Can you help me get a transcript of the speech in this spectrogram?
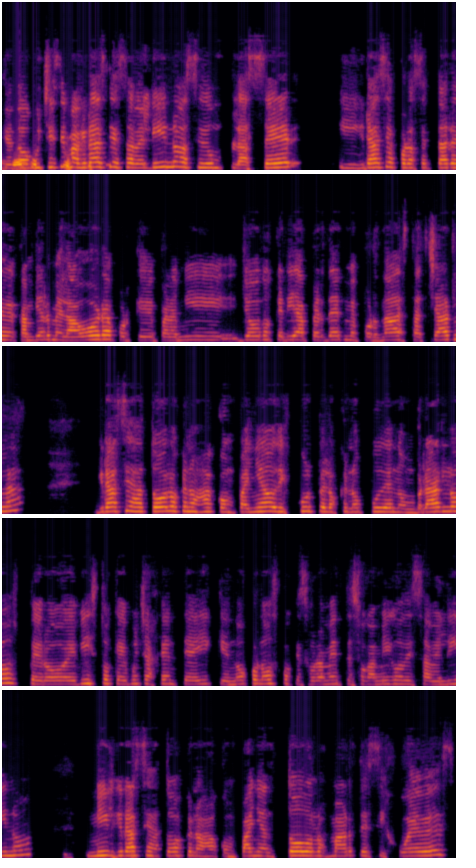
que no, muchísimas gracias, Abelino. Ha sido un placer y gracias por aceptar eh, cambiarme la hora porque para mí yo no quería perderme por nada esta charla. Gracias a todos los que nos han acompañado. Disculpe los que no pude nombrarlos, pero he visto que hay mucha gente ahí que no conozco, que seguramente son amigos de Isabelino. Mil gracias a todos que nos acompañan todos los martes y jueves.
